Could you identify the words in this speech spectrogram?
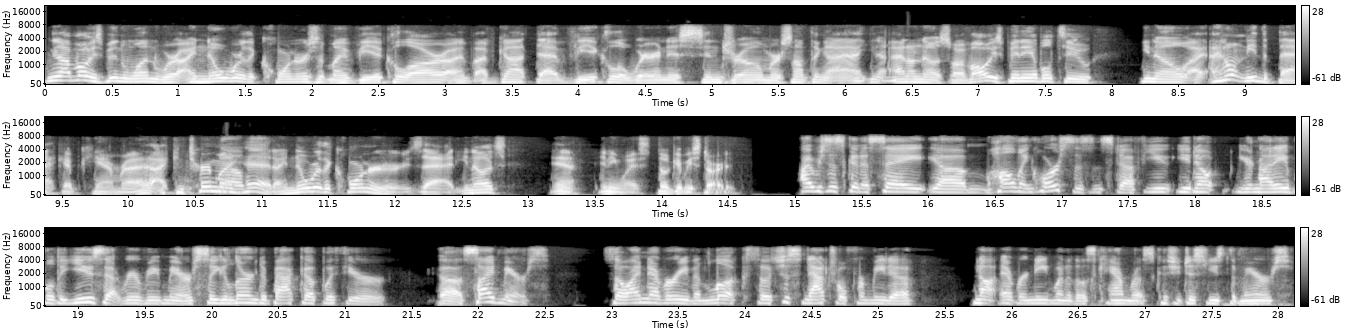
You know, I've always been one where I know where the corners of my vehicle are. I've, I've got that vehicle awareness syndrome or something. I you know, I don't know. So I've always been able to, you know, I, I don't need the backup camera. I, I can turn my Nope. head. I know where the corner is at. You know, it's yeah. Anyways, don't get me started. I was just gonna say, um, hauling horses and stuff. You you don't you're not able to use that rear view mirror, so you learn to back up with your uh, side mirrors. So I never even look. So it's just natural for me to not ever need one of those cameras because you just use the mirrors.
